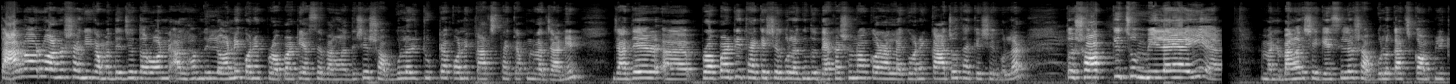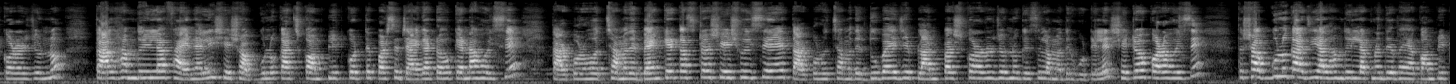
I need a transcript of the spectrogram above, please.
তো আরও আরও আনুষঙ্গিক আমাদের যেহেতু আলহামদুলিল্লাহ অনেক অনেক প্রপার্টি আছে বাংলাদেশে। সবগুলোরই টুকটাক অনেক কাজ থাকে আপনারা জানেন। যাদের প্রপার্টি থাকে সেগুলো কিন্তু দেখাশোনাও করা লাগে, অনেক কাজও থাকে সেগুলোর। তো সব কিছু মিলাইয়াই মানে বাংলাদেশে গেছিল, সবগুলো কাজ কমপ্লিট করার জন্য। তো আলহামদুলিল্লাহ ফাইনালি সে সবগুলো কাজ কমপ্লিট করতে পারছে, জায়গাটাও কেনা হয়েছে। তারপর হচ্ছে আমাদের ব্যাংকের কাজটা শেষ হয়েছে, তারপর হচ্ছে আমাদের দুবাই যে প্ল্যান পাস করানোর জন্য গেছিল আমাদের হোটেলের সেটাও করা হয়েছে। তো সবগুলো কাজই আলহামদুলিল্লাহ আপনাদের ভাইয়া কমপ্লিট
